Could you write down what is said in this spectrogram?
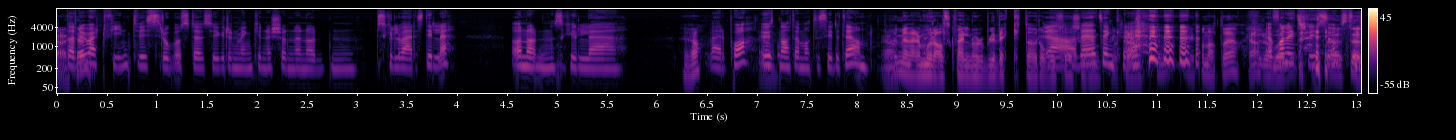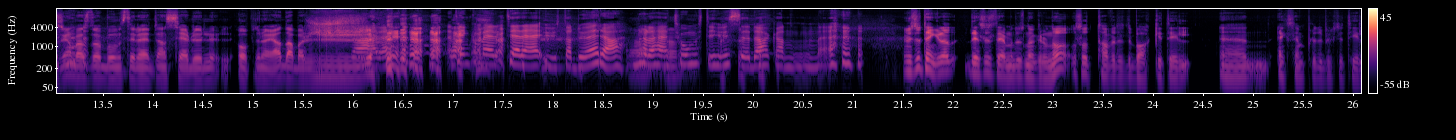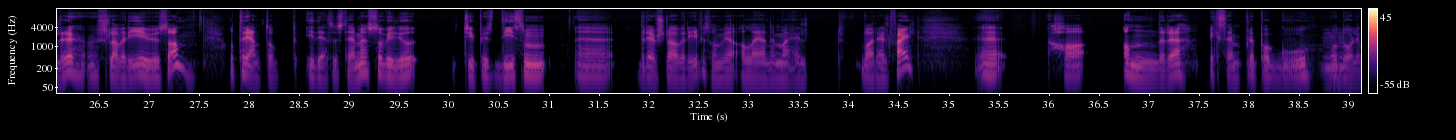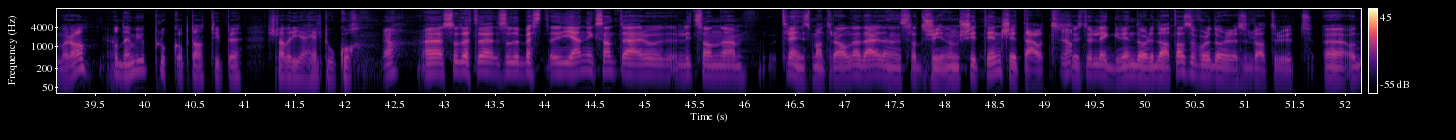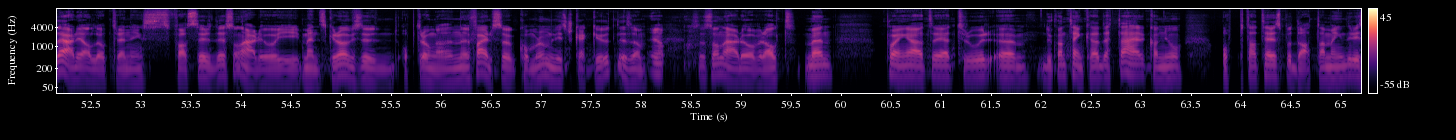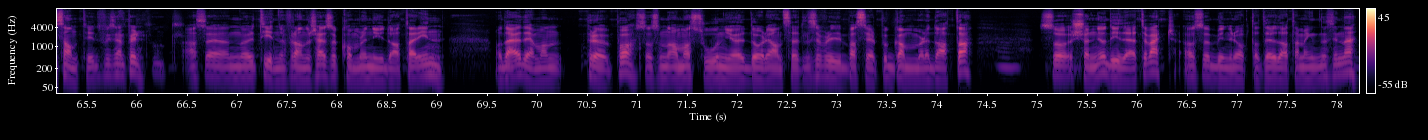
eh, Det hadde jo vært fint hvis robotstøvsugeren min kunne skjønne når den skulle være stille, og når den skulle Ja. være på, uten at jeg måtte si det til han. Ja. Du mener det er moralsk feil når du blir vekt av robotstøvsugeren? Ja, det tenker jeg. midt på natta? Ja. ja. Jeg får litt slitsomt. Støvsugeren bare står bom stille helt til han ser du åpner øya, da bare er Jeg tenker mer til det er ute av døra. Når det er tomt i huset, da kan Men Hvis du tenker at det systemet du snakker om nå, og så tar vi det tilbake til eh, eksempelet du brukte tidligere, slaveri i USA, og trent opp i det systemet, så vil jo typisk de som eh, drev slaveri, som vi alle er enige om helt, var helt feil, eh, ha andre eksempler på god og Mhm. dårlig moral. Ja. Og den vil jo plukke opp da type slaveri er helt ok. Ja, eh, så, dette, så det beste igjen, ikke sant, det er jo litt sånn eh, treningsmateriale. Det er jo denne strategien om shit in, shit out. Ja. Så hvis du legger inn dårlige data, så får du dårlige resultater ut. Eh, og det er det i alle opptreningsfaser. Det, sånn er det jo i mennesker òg. Hvis du oppdrar unga dine feil, så kommer de litt skække ut, liksom. Ja. Så sånn er det overalt. Men poenget er at jeg tror du kan tenke deg dette her kan jo oppdateres på datamengder i samtid, f.eks. Altså, når tidene forandrer seg, så kommer det nye dataer inn. Og det er jo det man prøver på. Sånn som Amazon gjør dårlige ansettelser fordi de er basert på gamle data. Så skjønner jo de det etter hvert, og så begynner de å oppdatere datamengdene sine.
